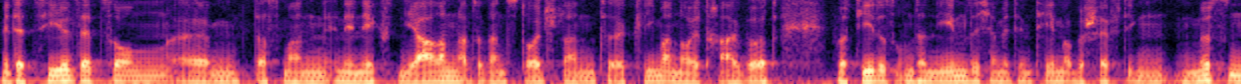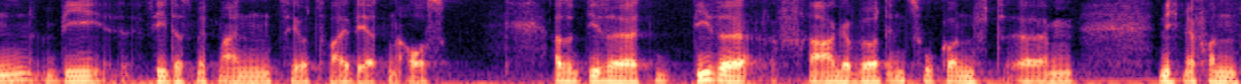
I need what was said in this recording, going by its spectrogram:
Mit der Zielsetzung, ähm, dass man in den nächsten Jahren, also ganz Deutschland, äh, klimaneutral wird, wird jedes Unternehmen sich ja mit dem Thema beschäftigen müssen, wie sieht es mit meinen CO2-Werten aus. Also diese, diese Frage wird in Zukunft ähm, nicht mehr von,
